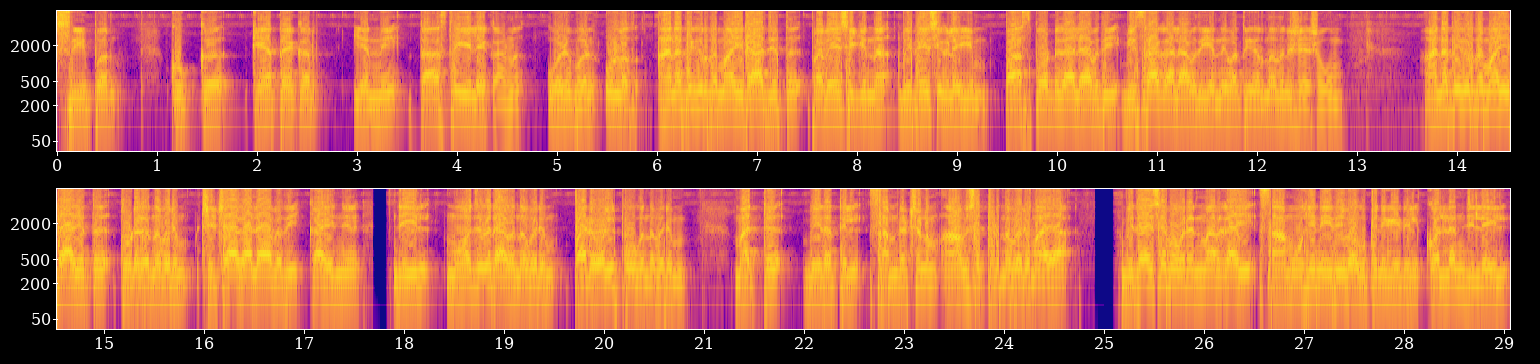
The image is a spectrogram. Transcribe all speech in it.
സ്വീപ്പർ കുക്ക് കെയർടേക്കർ എന്നീ തസ്തികയിലേക്കാണ് ഒഴിവുകൾ ഉള്ളത്. അനധികൃതമായി രാജ്യത്ത് പ്രവേശിക്കുന്ന വിദേശികളെയും പാസ്പോർട്ട് കാലാവധി വിസ കാലാവധി എന്നിവ തീർന്നതിനു ശേഷവും അനധികൃതമായി രാജ്യത്ത് തുടരുന്നവരും ശിക്ഷാകാലാവധി കഴിഞ്ഞ് ജയിൽ മോചിതരാകുന്നവരും പരോളിൽ പോകുന്നവരും മറ്റ് വിധത്തിൽ സംരക്ഷണം ആവശ്യപ്പെടുന്നവരുമായ വിദേശ പൗരന്മാർക്കായി സാമൂഹ്യനീതി വകുപ്പിന് കീഴിൽ കൊല്ലം ജില്ലയിൽ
